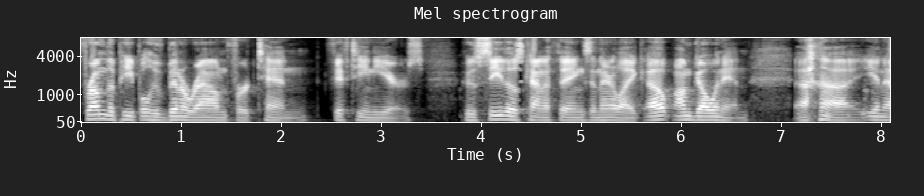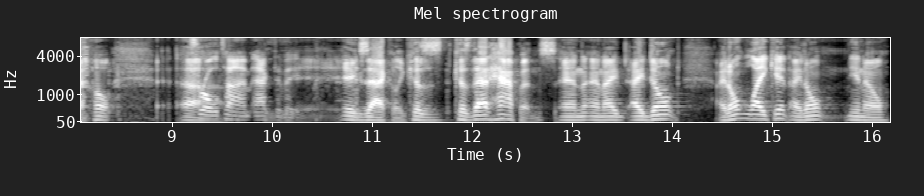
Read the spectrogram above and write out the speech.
from the people who've been around for 10, 15 years who see those kind of things and they're like, "Oh, I'm going in," uh, you know. Uh, Troll time activate. exactly, because because that happens, and and I I don't I don't like it. I don't you know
